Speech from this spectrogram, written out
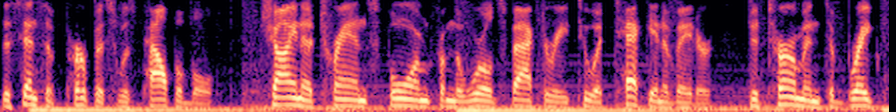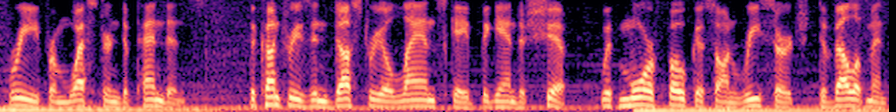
the sense of purpose was palpable. China transformed from the world's factory to a tech innovator, determined to break free from Western dependence. The country's industrial landscape began to shift, with more focus on research, development,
